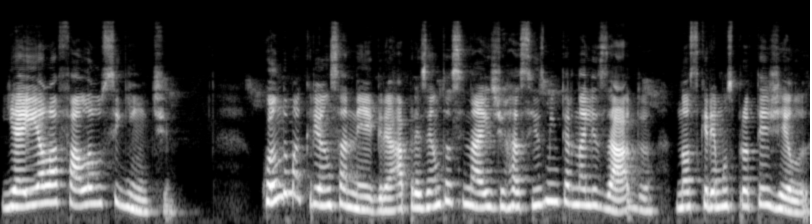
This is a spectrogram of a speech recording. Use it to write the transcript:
E aí ela fala o seguinte: Quando uma criança negra apresenta sinais de racismo internalizado, nós queremos protegê-la.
